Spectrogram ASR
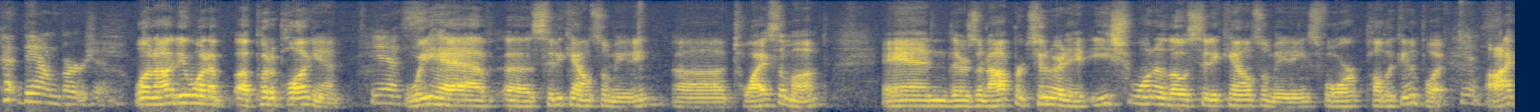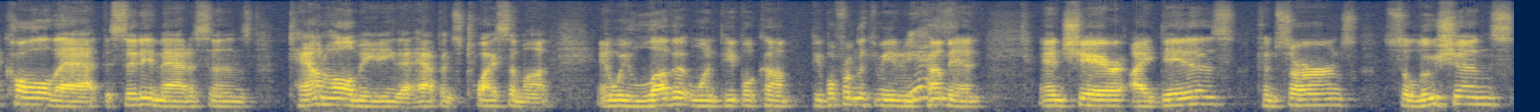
cut down version. Well, and I do want to uh, put a plug in. Yes. We have a city council meeting uh, twice a month, and there's an opportunity at each one of those city council meetings for public input. Yes. I call that the City of Madison's town hall meeting that happens twice a month, and we love it when people come, people from the community Yes. come in and share ideas, concerns, solutions.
